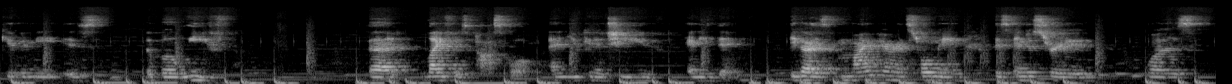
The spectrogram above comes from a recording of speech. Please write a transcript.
given me is the belief that life is possible and you can achieve anything. Because my parents told me this industry was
